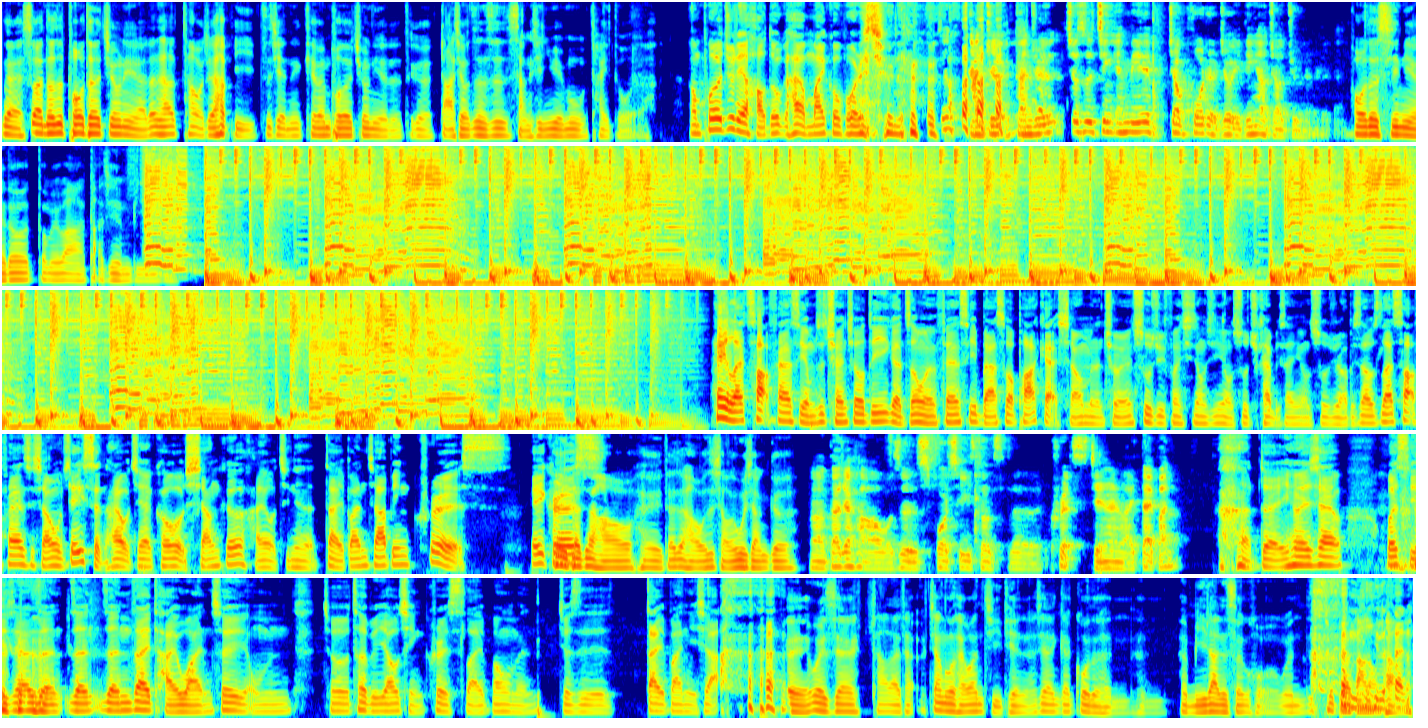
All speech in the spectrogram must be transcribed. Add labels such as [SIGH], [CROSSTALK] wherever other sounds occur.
对，虽然都是 Porter Junior，但是他他我觉得他比之前那 Kevin Porter Junior 的这个打球真的是赏心悦目太多了。嗯，Porter Junior 好多个，还有 Michael Porter Junior，感觉感觉就是进 NBA 叫 Porter 就一定要叫 Junior，Porter Senior 都都没办法打进 NBA。Hey, Let's Talk Fancy，我们是全球第一个中文 Fancy Basketball Podcast，小我们的球员数据分析中心，有数据看比赛，用数据啊比赛。我是 Let's Talk Fancy 小五 Jason，还有我今天 Coco 相哥，还有今天的代班嘉宾 Chris。Hey，Chris 大家好，嘿，大家好，我是小人物相哥。啊，大家好，我是 Sports E Sports 的 Chris，今天来代班。[LAUGHS] 对，因为现在 Westy 现在人 [LAUGHS] 人人在台湾，所以我们就特别邀请 Chris 来帮我们，就是。代班一下，[LAUGHS] 对，我也是现在他来台降落台湾几天了，现在应该过得很很很糜烂的生活，我们 [LAUGHS] 就不要打扰他了。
